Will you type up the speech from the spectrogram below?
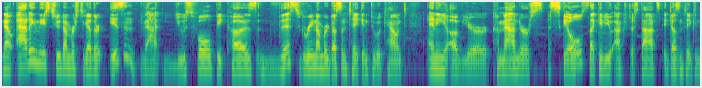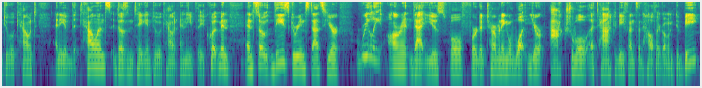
now adding these two numbers together isn't that useful because this green number doesn't take into account any of your commander's skills that give you extra stats. It doesn't take into account any of the talents. It doesn't take into account any of the equipment. And so these green stats here really aren't that useful for determining what your actual attack defense and health are going to be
